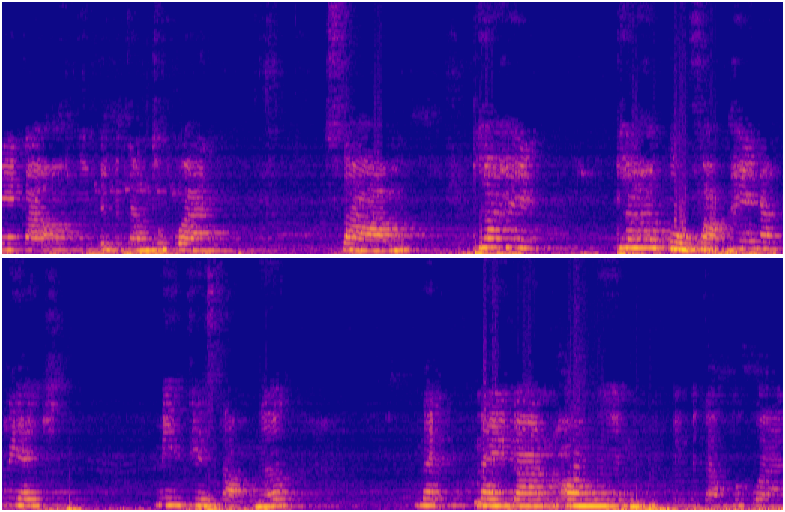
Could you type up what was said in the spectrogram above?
ในการออมเงินเป็นประจำทุกวันสามเพื่อให้เพื่อปลูกฝังให้นักเรียนมีจิตสำนึกในในการออมเงินเป็นประจำทุกวัน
